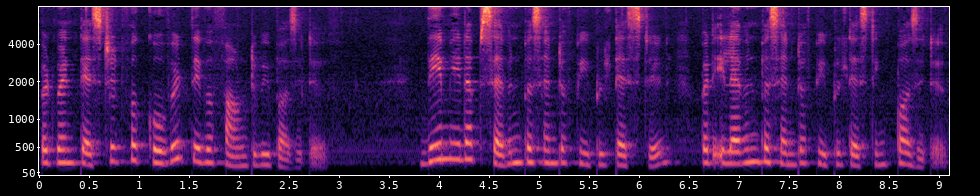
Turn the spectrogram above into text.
but when tested for COVID, they were found to be positive. They made up 7% of people tested, but 11% of people testing positive.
